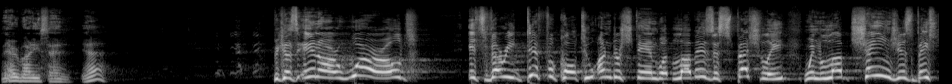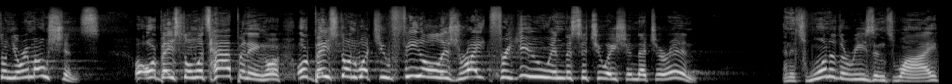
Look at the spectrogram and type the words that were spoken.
And everybody said, Yeah. Because in our world, it's very difficult to understand what love is, especially when love changes based on your emotions or based on what's happening or, or based on what you feel is right for you in the situation that you're in. And it's one of the reasons why,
